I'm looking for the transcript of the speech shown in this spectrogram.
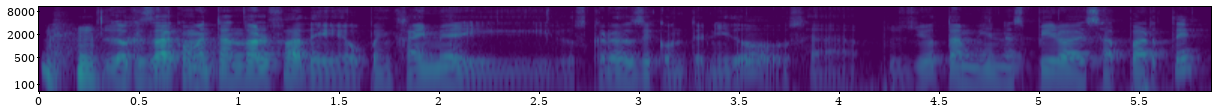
lo que estaba comentando Alfa de Oppenheimer y los creadores de contenido, o sea, pues yo también aspiro a esa parte,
